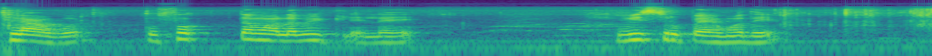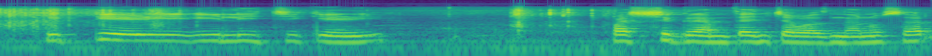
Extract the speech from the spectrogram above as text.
फ्लावर तो फक्त मला भेटलेला आहे. वीस रुपयामध्ये. ही केळी इलीची केळी. पाचशे ग्रॅम त्यांच्या वजनानुसार.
